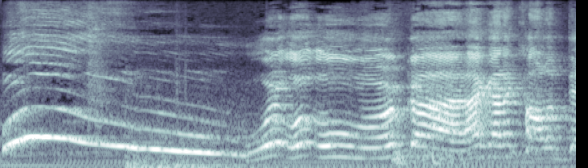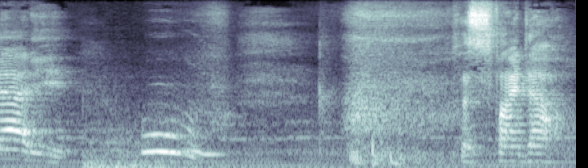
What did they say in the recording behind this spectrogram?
Woo! What, oh, oh my God, I gotta call him daddy. Woo. Let's find out.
